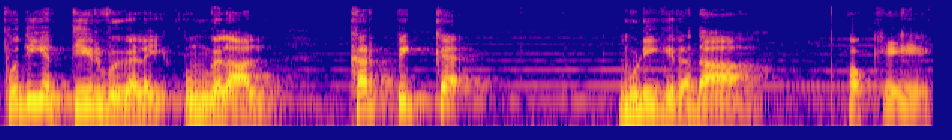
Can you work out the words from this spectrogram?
புதிய தீர்வுகளை உங்களால் கற்பிக்க முடிகிறதா? ஓகே.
